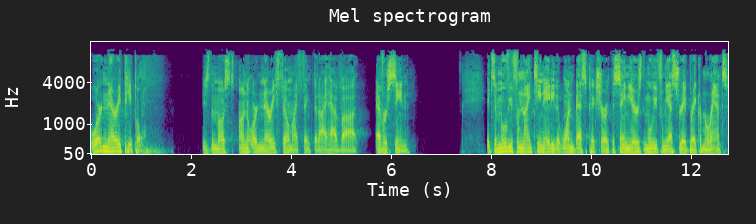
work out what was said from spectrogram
Ordinary People is the most unordinary film I think that I have uh, ever seen. It's a movie from 1980 that won Best Picture the same year as the movie from yesterday, Breaker Morant.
